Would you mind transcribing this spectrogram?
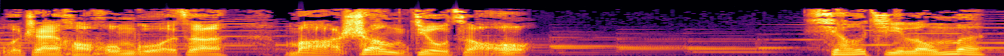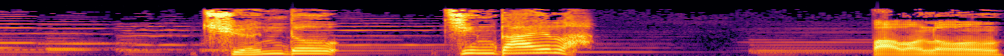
我摘好红果子，马上就走。小脊龙们全都惊呆了。霸王龙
